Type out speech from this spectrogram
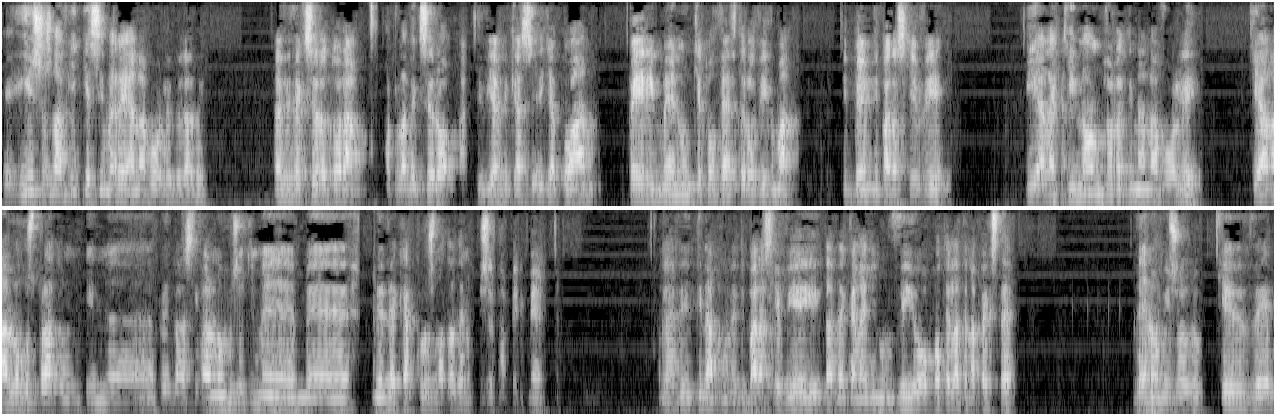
ε, ίσως να βγει και σήμερα η αναβόλη δηλαδή. Δηλαδή δεν ξέρω τώρα, απλά δεν ξέρω τη διαδικασία για το αν περιμένουν και το δεύτερο δείγμα την Πέμπτη Παρασκευή ή ανακοινώνουν τώρα την αναβολή και αναλόγως πράττουν την ε, Πέμπτη Παρασκευή. Αλλά νομίζω ότι με, με, με 10 κρούσματα δεν νομίζω ότι θα περιμένουν. Δηλαδή, τι να πούνε, την Παρασκευή τα 10 να γίνουν 2, οπότε ελάτε να παίξετε. Δεν νομίζω. Και δε, ε,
